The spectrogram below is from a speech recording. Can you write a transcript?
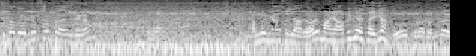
कितना देर के फुल प्राइस रहेगा हम लोग यहाँ से जा रहे हैं। अरे माँ यहाँ पे भी ऐसा है क्या? पूरा बन रहा है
